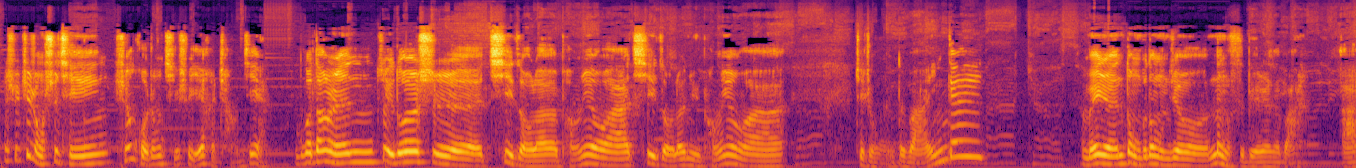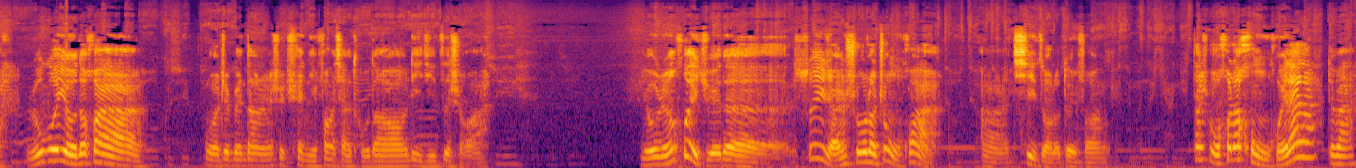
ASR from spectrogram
但是这种事情生活中其实也很常见。不过当然最多是气走了朋友啊，气走了女朋友啊，这种对吧？应该。没人动不动就弄死别人的吧？啊，如果有的话，我这边当然是劝你放下屠刀，立即自首啊。有人会觉得，虽然说了重话，啊，气走了对方，但是我后来哄回来了，对吧？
